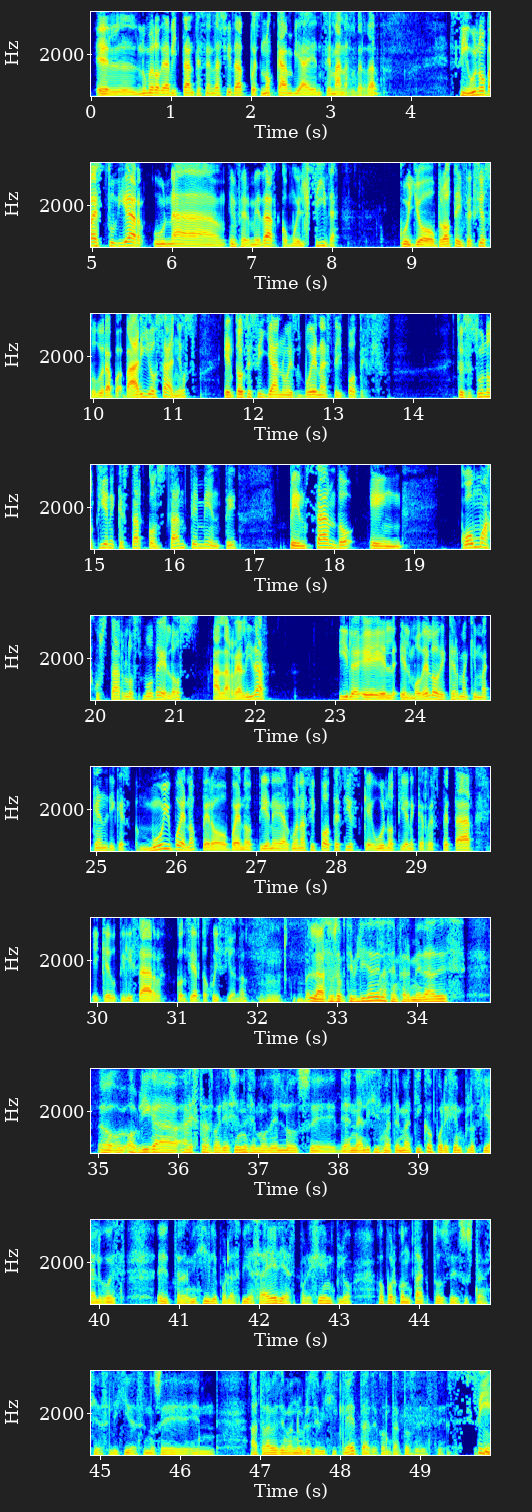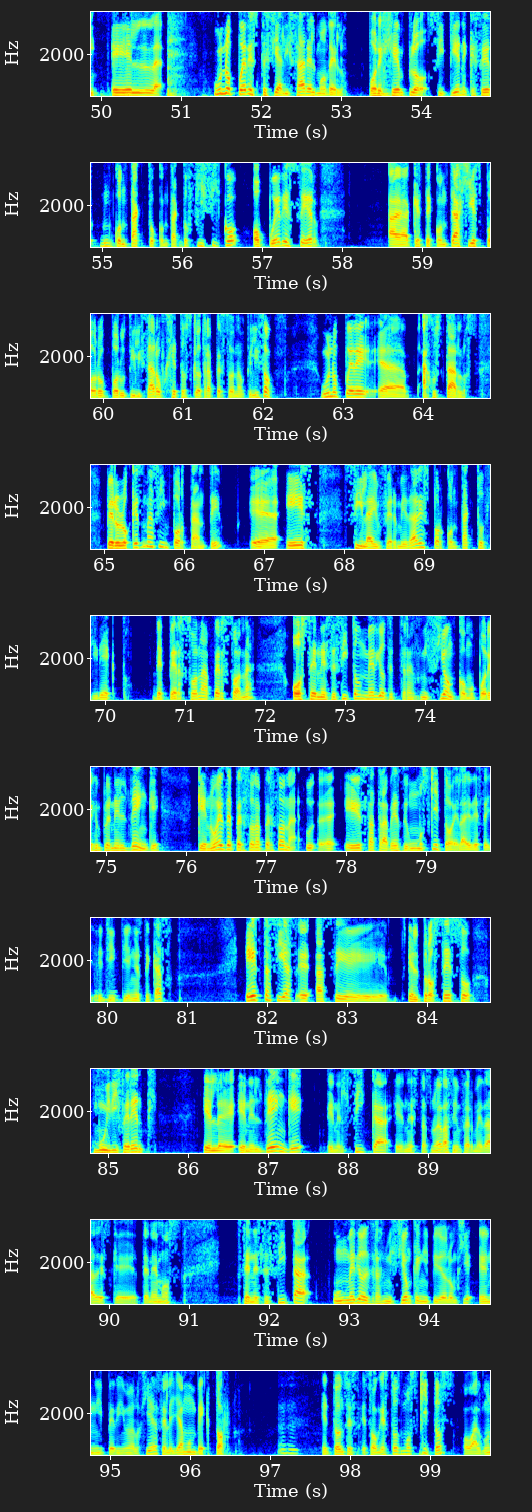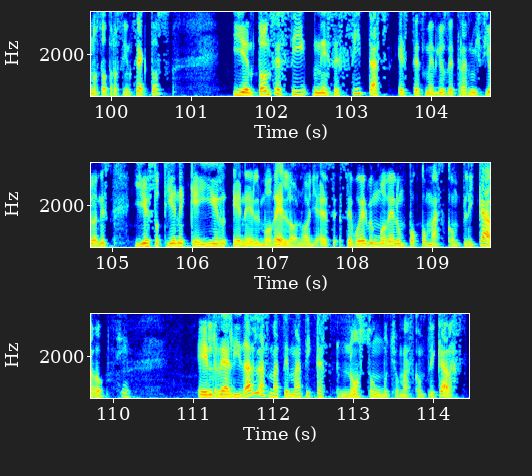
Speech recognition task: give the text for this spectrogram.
El número de habitantes en la ciudad, pues no cambia en semanas, ¿verdad? Si uno va a estudiar una enfermedad como el SIDA, cuyo brote infeccioso dura varios años, entonces sí ya no es buena esta hipótesis. Entonces uno tiene que estar constantemente pensando en cómo ajustar los modelos a la realidad. Y el, el, modelo de Kerman y McKendrick es muy bueno, pero bueno, tiene algunas hipótesis que uno tiene que respetar y que utilizar con cierto juicio, ¿no? La susceptibilidad de las enfermedades obliga a estas variaciones de modelos eh, de análisis matemático, por ejemplo, si algo es eh, transmisible por las vías aéreas, por ejemplo, o por contactos de sustancias líquidas, no sé, en, a través de manubrios de bicicletas, de contactos de este. Sí, el, uno puede especializar el modelo. Por ejemplo, si tiene que ser un contacto, contacto físico, o puede ser uh, que te contagies por, por utilizar objetos que otra persona utilizó uno puede eh, ajustarlos. Pero lo que es más importante eh, es si la enfermedad es por contacto directo de persona a persona o se necesita un medio de transmisión, como por ejemplo en el dengue, que no es de persona a persona, eh, es a través de un mosquito, el Aedes aegypti en este caso. Esta sí hace, hace el proceso muy diferente. El, en el dengue, en el Zika, en estas nuevas enfermedades que tenemos, se necesita un medio de transmisión que en epidemiología, en epidemiología se le llama un vector. Entonces, son estos mosquitos o algunos otros insectos. Y entonces sí necesitas estos medios de transmisiones y eso tiene que ir en el modelo, ¿no? se, se vuelve un modelo un poco más complicado. Sí. En realidad las matemáticas no son mucho más complicadas,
